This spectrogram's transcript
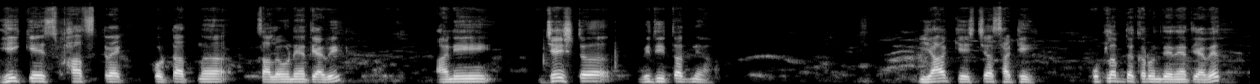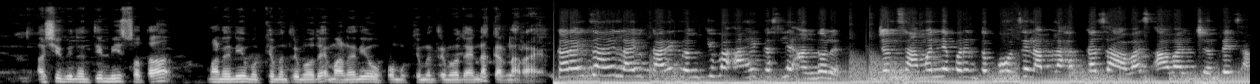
ही केस फास्ट ट्रॅक कोर्टातनं चालवण्यात यावी. आणि ज्येष्ठ विधितज्ञ या केसच्यासाठी उपलब्ध करून देण्यात यावेत. अशी विनंती मी स्वतः माननीय मुख्यमंत्री महोदय माननीय उपमुख्यमंत्री महोदयांना करणार आहे. करायचं आहे लाईव्ह कार्यक्रम किंवा आहे कसले आंदोलन? जनसामान्यपर्यंत पोहोचेल आपला हक्काचा आवाज आवाज जनतेचा.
